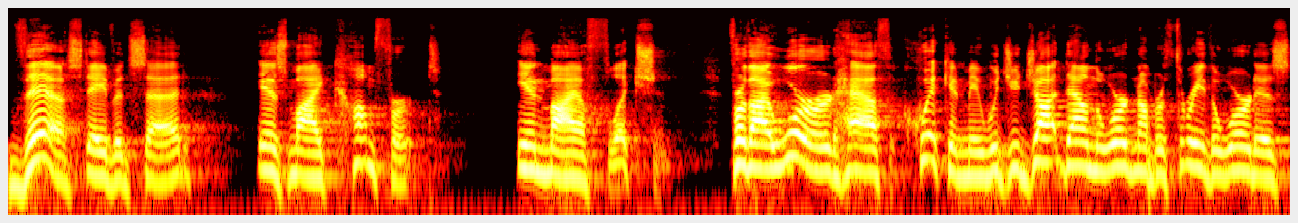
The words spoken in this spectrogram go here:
This, David said, is my comfort in my affliction. For thy word hath quickened me. Would you jot down the word number three? The word is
